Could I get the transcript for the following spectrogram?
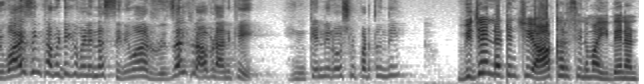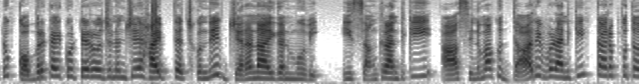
రివైజింగ్ కమిటీకి వెళ్ళిన సినిమా రిజల్ట్ రావడానికి ఇంకెన్ని రోజులు పడుతుంది? విజయ్ నటించి ఆఖరి సినిమా ఇదేనంటూ కొబ్బరికాయ కొట్టే రోజు నుంచే హైప్ తెచ్చుకుంది జననాయగన్ మూవీ. ఈ సంక్రాంతికి ఆ సినిమాకు దారివ్వడానికి కరుపుతో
